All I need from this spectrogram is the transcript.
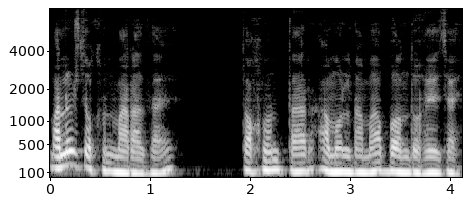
মানুষ যখন মারা যায়, তখন তার আমল নামা বন্ধ হয়ে যায়।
